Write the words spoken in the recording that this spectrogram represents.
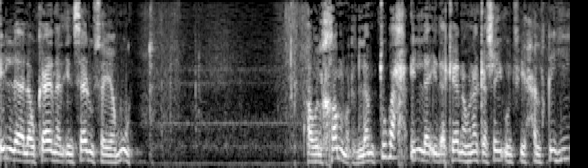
إلا لو كان الإنسان سيموت. أو الخمر لم تبح إلا إذا كان هناك شيء في حلقه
